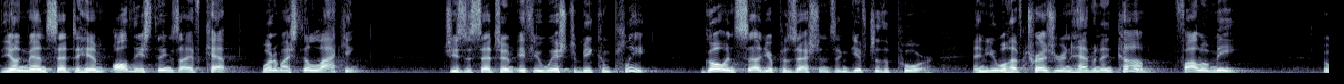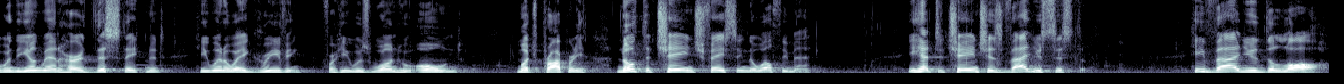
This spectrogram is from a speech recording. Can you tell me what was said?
The young man said to him, all these things I have kept, what am I still lacking? Jesus said to him, if you wish to be complete, go and sell your possessions and give to the poor, and you will have treasure in heaven, and come, follow me. But when the young man heard this statement, he went away grieving, for he was one who owned much property. Note the change facing the wealthy man. He had to change his value system. He valued the law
